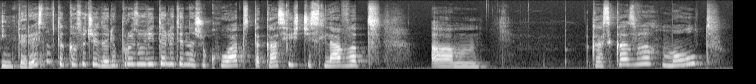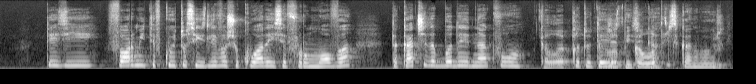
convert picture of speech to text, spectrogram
Интересно в такъв случай дали производителите на шоколад така си изчисляват ам, как се казва? Молд? Тези формите, в които се излива шоколада и се формова, така че да бъде еднакво Кълъп. като тежест. Казва. ли се казва на български?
